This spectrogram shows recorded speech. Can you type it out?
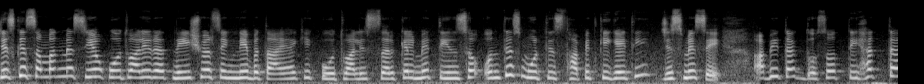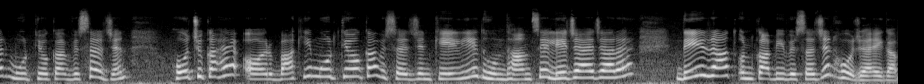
जिसके संबंध में सीओ कोतवाली रत्नेश्वर सिंह ने बताया कि कोतवाली सर्किल में तीन मूर्ति स्थापित की गई थी, जिसमें से अभी तक दो सौ तिहत्तर मूर्तियों का विसर्जन हो चुका है और बाकी मूर्तियों का विसर्जन के लिए धूमधाम से ले जाया जा रहा है। देर रात उनका भी विसर्जन हो जाएगा।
